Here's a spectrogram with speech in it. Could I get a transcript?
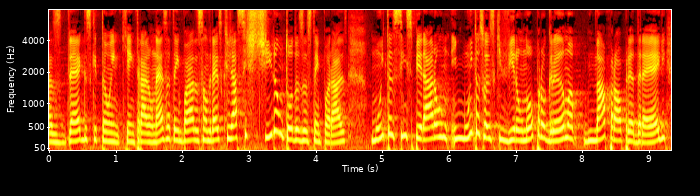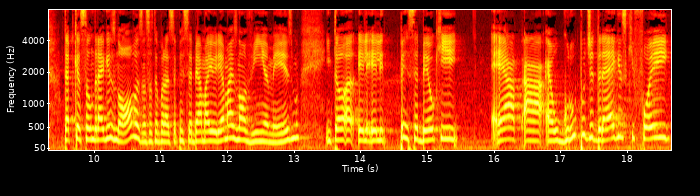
as drags que, tão em- que entraram nessa temporada são drags que já assistiram todas as temporadas. Muitas se inspiraram em muitas coisas que viram no programa, na própria drag, até porque são drags novas nessa temporada, você percebe a maioria é mais novinha mesmo. Então ele, ele percebeu que é, a- a- é o grupo de drags que foi.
